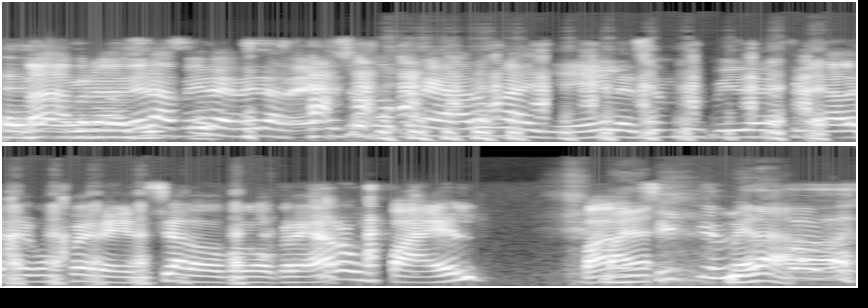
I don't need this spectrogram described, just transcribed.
La Nah, pero mira, mira, mira, eso lo crearon ayer, ese MVP de finales de conferencia, lo, lo crearon para él. Para Mira, decir que mira,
